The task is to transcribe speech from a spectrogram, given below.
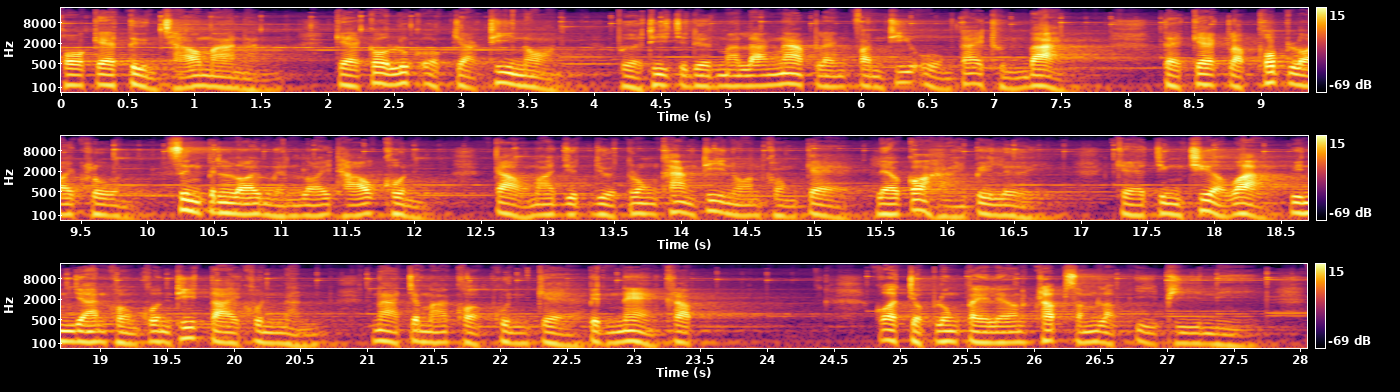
พอแกตื่นเช้ามานั้น แกก็ลุกออกจากที่นอน พื่อที่จะเดินมาล้างหน้าแปลงฟันที่โอ่งใต้ถุนบ้าน แต่แกกลับพบรอยโคลน ซึ่งเป็นรอยเหมือนรอยเท้าคนก้าวมาหยุดอยู่ตรงข้างที่นอนของแกแล้วก็หายไปเลย แกจึงเชื่อว่าวิญญาณของคนที่ตายคนนั้น น่าจะมาขอบคุณแกเป็นแน่ครับ ก็จบลงไปแล้วนะครับสำหรับ EP นี้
